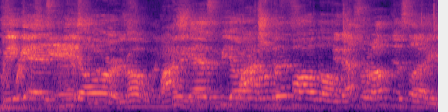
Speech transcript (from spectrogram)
big ass PRs, Bro, big ass PRs. watch the fall off, And that's what I'm just like.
